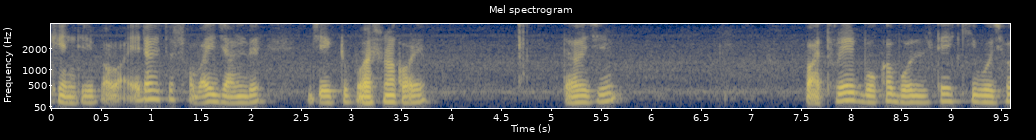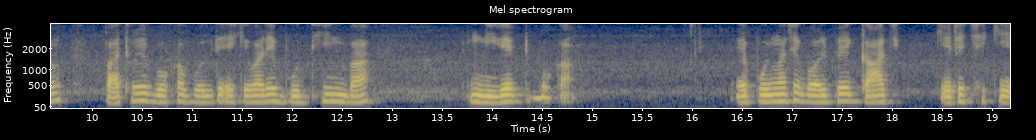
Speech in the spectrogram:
খেন্তির বাবা। এটা হয়তো সবাই জানবে যে একটু পড়াশোনা করে। তা হয়েছে, পাথরের বোকা বলতে কি বোঝো? পাথরের বোকা বলতে একেবারে বুদ্ধিহীন বা নিরেট বোকা। পুঁই মাছের গল্পে গাছ কেটেছে কে?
